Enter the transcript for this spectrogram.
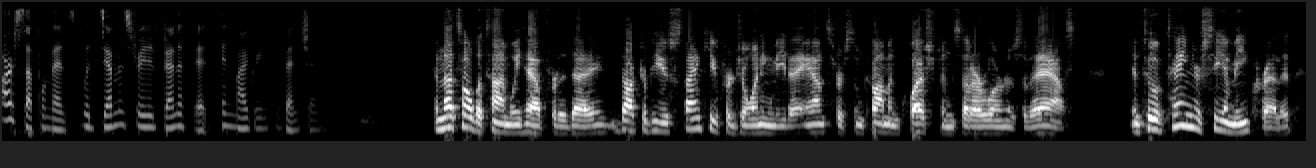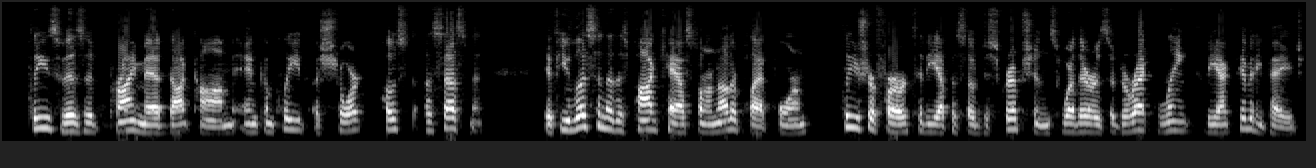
are supplements with demonstrated benefit in migraine prevention. And that's all the time we have for today. Dr. Buse, thank you for joining me to answer some common questions that our learners have asked. And to obtain your CME credit, please visit pri-med.com and complete a short post assessment. If you listen to this podcast on another platform, please refer to the episode descriptions where there is a direct link to the activity page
